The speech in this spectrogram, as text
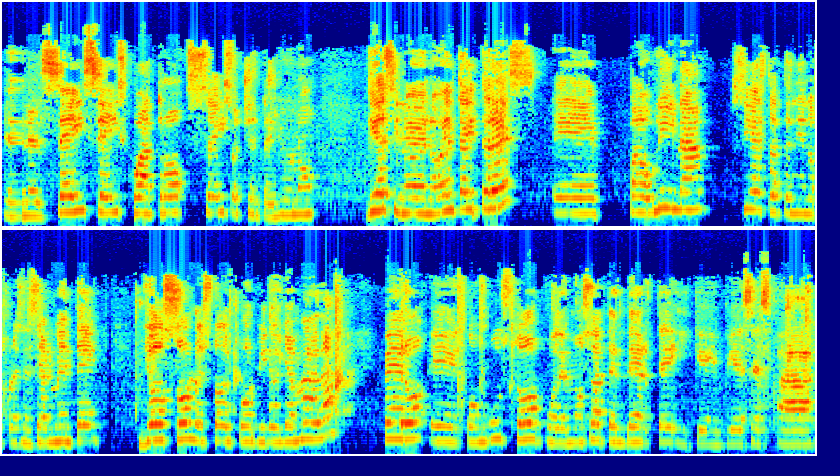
en el 664-681-1993. Eh, Paulina sí está atendiendo presencialmente, yo solo estoy por videollamada pero eh, con gusto podemos atenderte y que empieces a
